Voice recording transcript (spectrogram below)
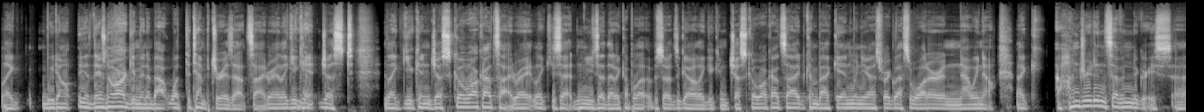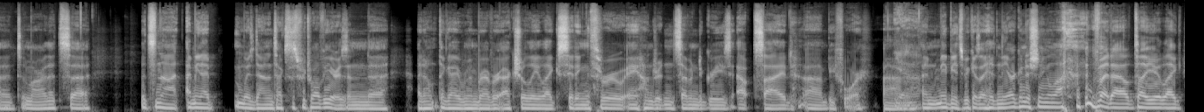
like we don't you know, there's no argument about what the temperature is outside right? Like you can't just like you can just go walk outside right? Like you said and you said that a couple of episodes ago like you can just go walk outside come back in when you ask for a glass of water and now we know. Like 107 degrees uh, tomorrow that's uh it's not i mean i was down in texas for 12 years and uh I don't think I remember ever actually like sitting through a 107 degrees outside uh, before. Um, Yeah. And maybe it's because I hid in the air conditioning a lot, but I'll tell you, like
